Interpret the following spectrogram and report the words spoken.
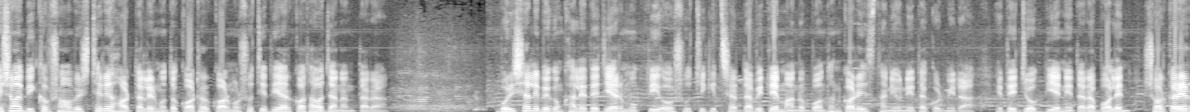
এ সময় বিক্ষোভ সমাবেশ ছেড়ে হরতালের মতো কঠোর কর্মসূচি দেওয়ার কথাও জানান তারা। বরিশালে বেগম খালেদা জিয়ার মুক্তি ও সুচিকিৎসার দাবিতে মানববন্ধন করে স্থানীয় নেতাকর্মীরা। এতে যোগ দিয়ে নেতারা বলেন, সরকারের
